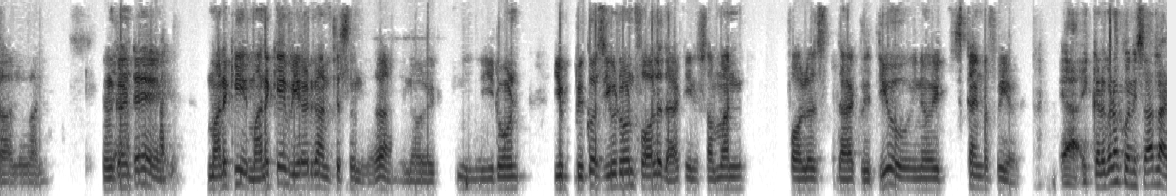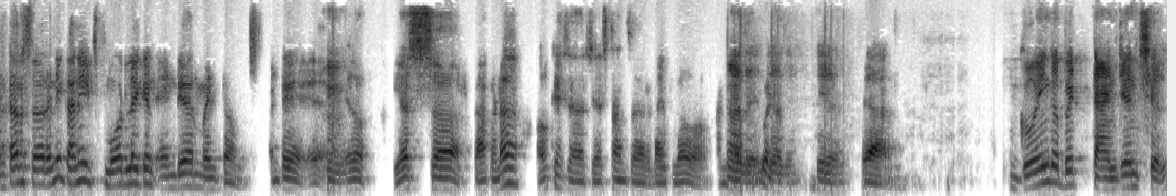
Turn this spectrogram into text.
చాలు అని. ఎందుకంటే మనకి మనకే వియర్డ్గా అనిపిస్తుంది కదా. You don't you because you don't follow that in someone follows that with you you know it's kind of weird yeah ఇక్కడ కూడా కొన్నిసార్లు అంటారు సార్ అని కానీ it's more like an endearment terms అంటే Hmm. ఏదో ఎస్ సార్ కాకుండా ఓకే సార్ చేస్తాను సార్ టైప్లో yeah going a bit tangential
